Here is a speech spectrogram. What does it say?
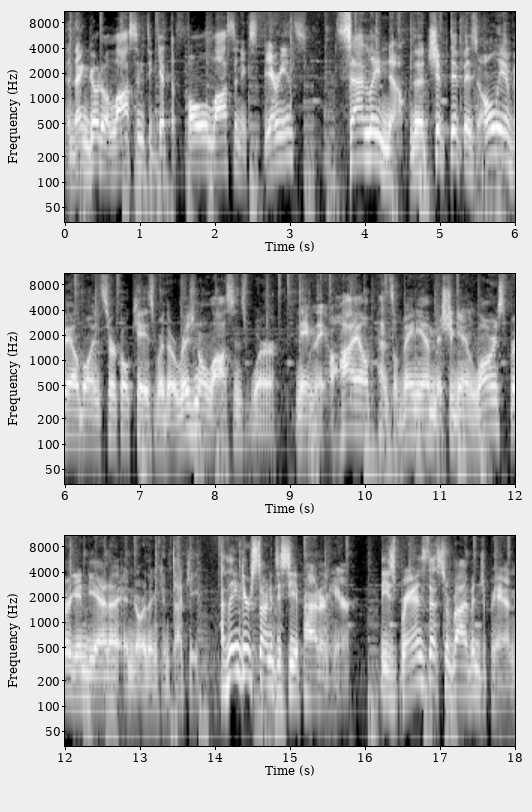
and then go to a Lawson to get the full Lawson experience? Sadly, no. The chip dip is only available in Circle K's where the original Lawsons were, namely Ohio, Pennsylvania, Michigan, Lawrenceburg, Indiana, and Northern Kentucky. I think you're starting to see a pattern here. These brands that survive in Japan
